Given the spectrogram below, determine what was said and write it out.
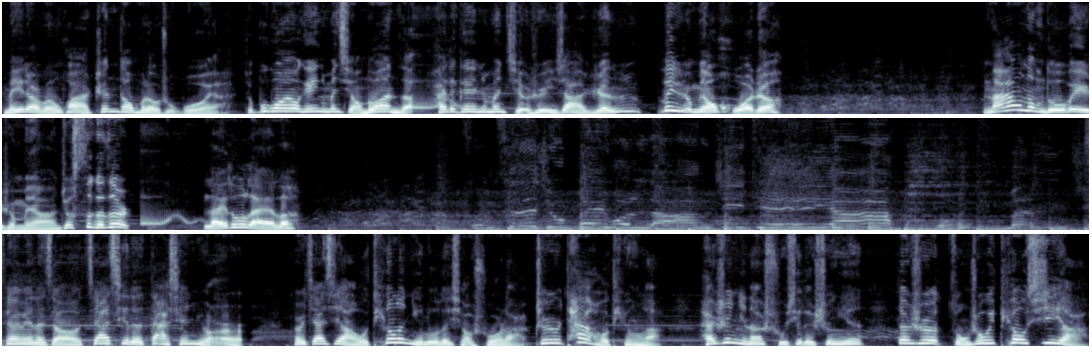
没点文化真当不了主播呀！就不光要给你们讲段子，还得给你们解释一下人为什么要活着。哪有那么多为什么呀？就四个字儿，来都来了。下面呢叫佳琪的大仙女儿，她说：“佳琪啊，我听了你录的小说了，真是太好听了。”还是你那熟悉的声音，但是总是会跳戏呀，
